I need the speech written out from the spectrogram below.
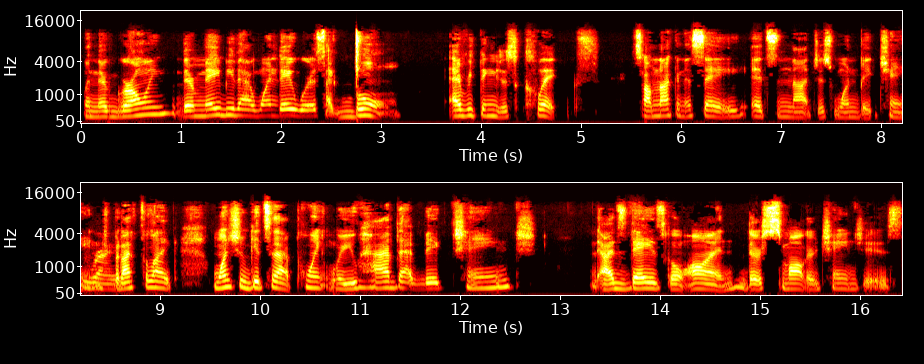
when they're growing, there may be that one day where it's like boom, everything just clicks. So I'm not gonna say it's not just one big change, Right. but I feel like once you get to that point where you have that big change, as days go on, there's smaller changes.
